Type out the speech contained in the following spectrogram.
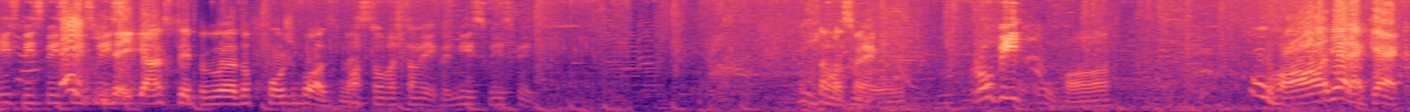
Miss, miss, miss, miss, miss. Ideig unstable ez a fos, bazd meg! Azt olvastam végig, hogy miss, miss, miss. nem bazd az meg. Robi! Uha! Uha, gyerekek!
